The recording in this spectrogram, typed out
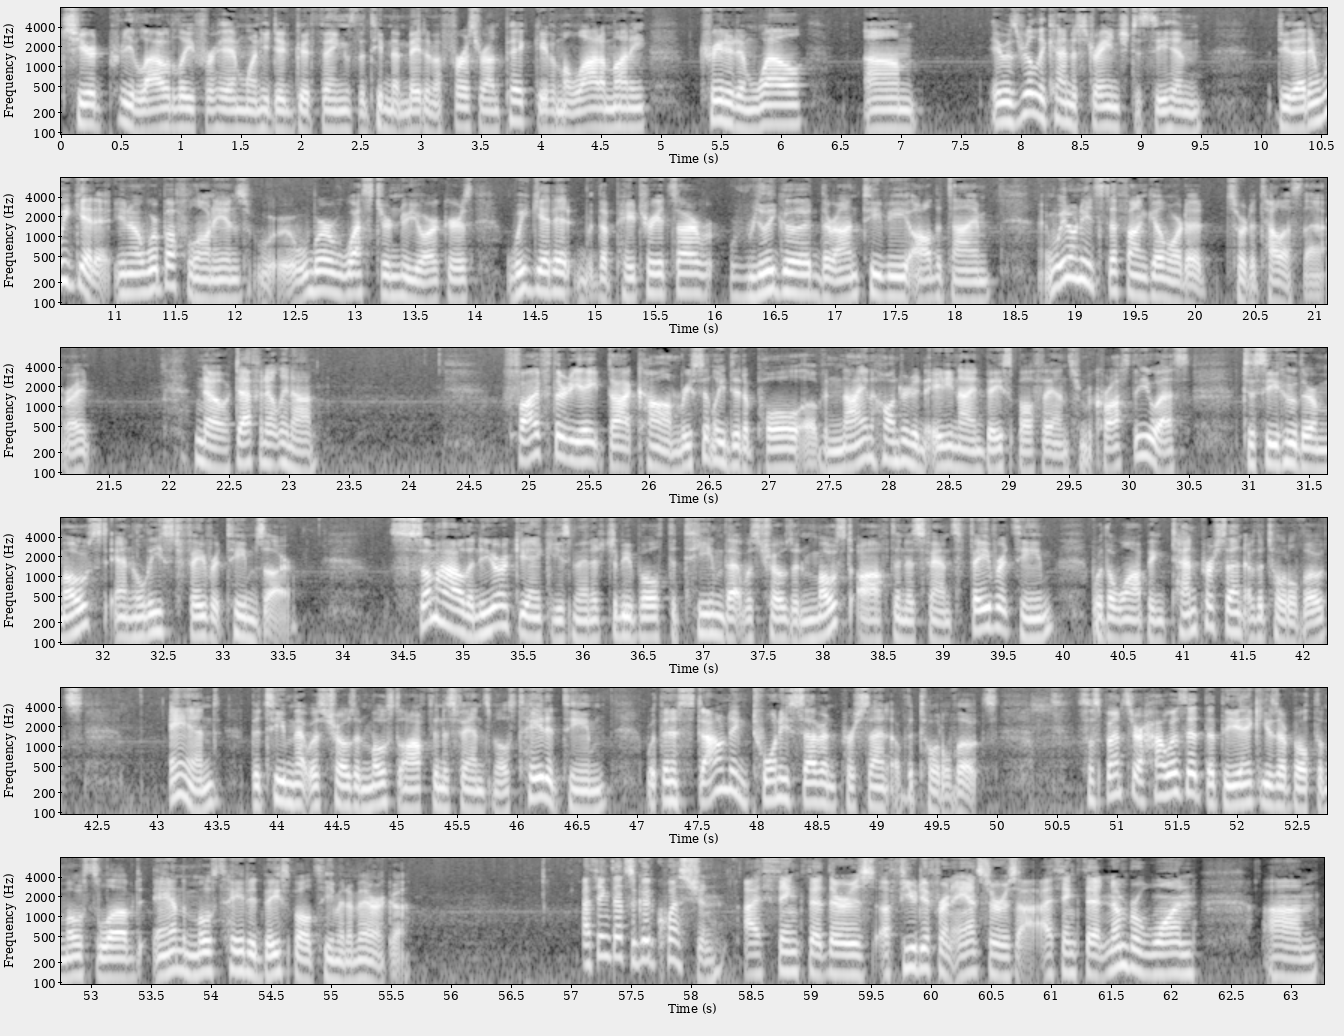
cheered pretty loudly for him when he did good things. The team that made him a first round pick, gave him a lot of money, treated him well. Um, it was really kind of strange to see him do that, and we get it. You know, we're Buffalonians, we're Western New Yorkers. We get it. The Patriots are really good. They're on TV all the time, and we don't need Stephon Gilmore to sort of tell us that, right? No, definitely not. 538.com recently did a poll of 989 baseball fans from across the U.S. to see who their most and least favorite teams are. Somehow, the New York Yankees managed to be both the team that was chosen most often as fans' favorite team, with a whopping 10% of the total votes, and the team that was chosen most often as fans' most hated team, with an astounding 27% of the total votes. So, Spencer, how is it that the Yankees are both the most loved and the most hated baseball team in America? I think that's a good question. I think that there's a few different answers. I think that number one, um,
